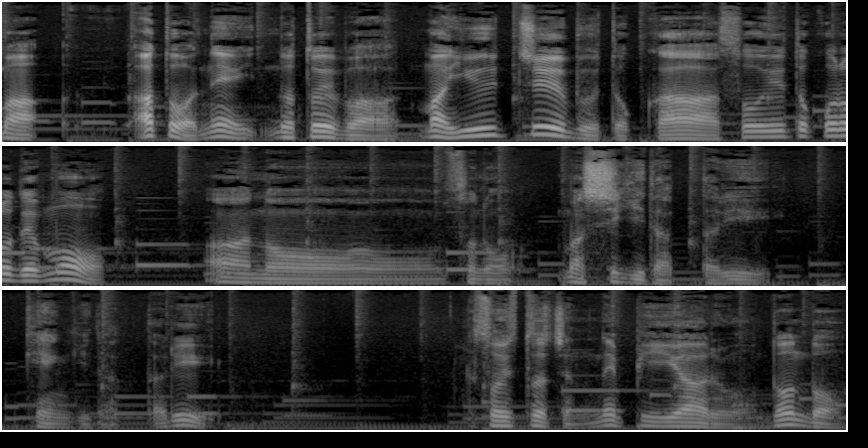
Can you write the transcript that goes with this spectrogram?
まああとはね例えば、まあ、YouTube とかそういうところでもあのー、その、まあ、市議だったり県議だったりそういう人たちのね PR もどんど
